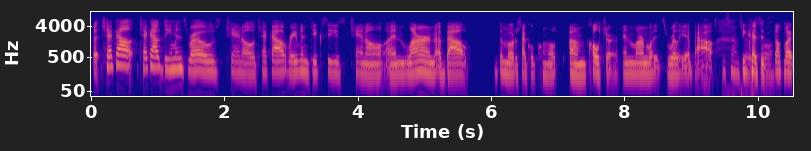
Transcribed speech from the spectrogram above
But check out check out Demons Row's channel. Check out Raven Dixie's channel and learn about the motorcycle com- um, culture and learn what it's really about sounds really because cool. it's so much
